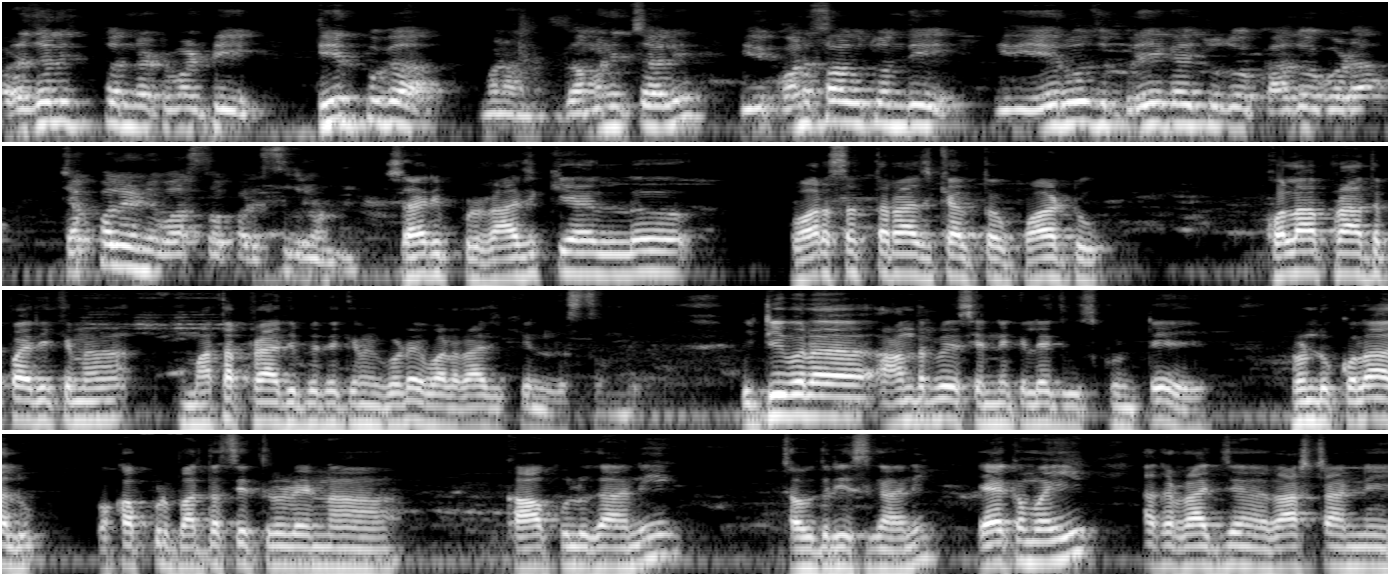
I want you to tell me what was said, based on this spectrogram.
ప్రజలు ఇస్తున్నటువంటి తీర్పుగా మనం గమనించాలి. ఇది కొనసాగుతుంది. ఇది ఏ రోజు బ్రేక్ అవుతుందో కాదో కూడా చెప్పలేని వాస్తవ పరిస్థితులు ఉన్నాయి. సార్ ఇప్పుడు రాజకీయాల్లో వారసత్వ రాజకీయాలతో పాటు కుల ప్రాతిపదికన మత ప్రాతిపదికన కూడా ఇవాళ రాజకీయం నడుస్తుంది ఇటీవల ఆంధ్రప్రదేశ్ ఎన్నికలే చూసుకుంటే రెండు కులాలు ఒకప్పుడు బద్ధశత్రుడైన కాపులు కానీ చౌదరీస్ కానీ ఏకమై అక్కడ రాజ్య రాష్ట్రాన్ని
